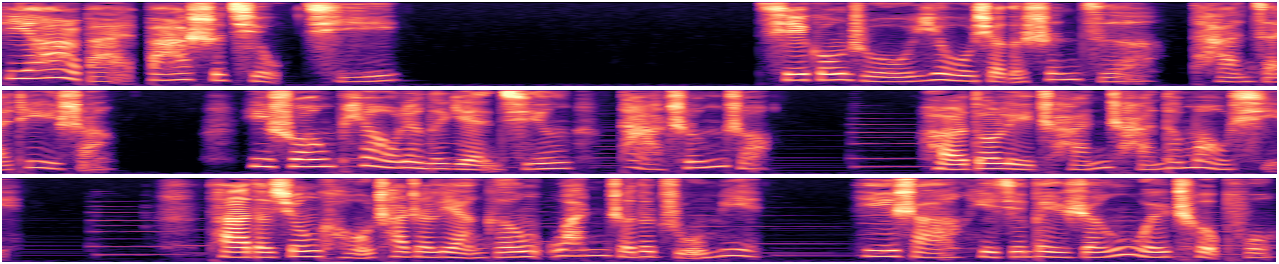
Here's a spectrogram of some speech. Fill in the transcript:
第二百八十九集，七公主幼小的身子瘫在地上，一双漂亮的眼睛大睁着，耳朵里潺潺的冒血。她的胸口插着两根弯折的竹篾，衣裳已经被人为扯破，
